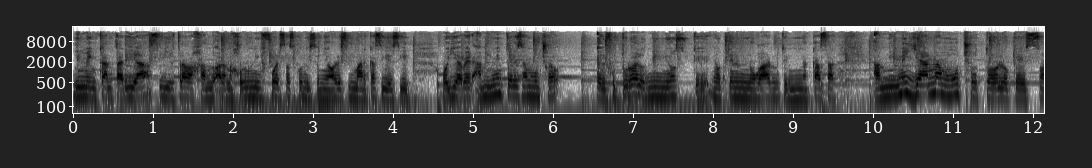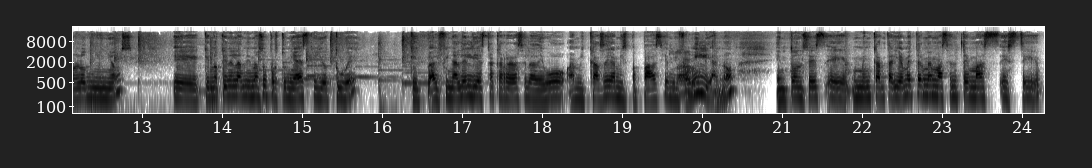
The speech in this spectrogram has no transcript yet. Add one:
y me encantaría seguir trabajando, a lo mejor unir fuerzas con diseñadores y marcas y decir, oye, a ver, a mí me interesa mucho el futuro de los niños que no tienen un hogar, no tienen una casa. A mí me llama mucho todo lo que son los niños eh, que no tienen las mismas oportunidades que yo tuve que al final del día esta carrera se la debo a mi casa y a mis papás y a mi familia, ¿no? Entonces, eh, me encantaría meterme más en temas este,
